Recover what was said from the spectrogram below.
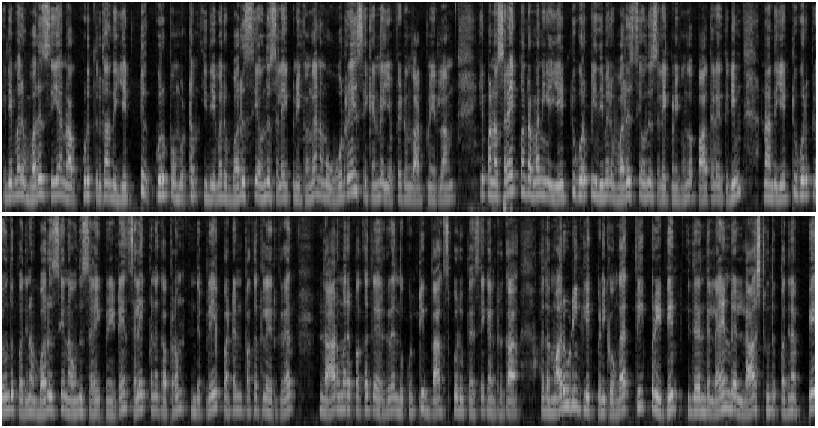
இதே மாதிரி வரிசையாக நான் கொடுத்துருக்கேன் அந்த எட்டு குரூப்பை மட்டும் இதே மாதிரி வரிசையாக வந்து செலக்ட் பண்ணிக்கோங்க. நம்ம ஒரே செகண்டில் எஃபெக்ட் வந்து ஆட் பண்ணிடலாம். இப்போ நான் செலக்ட் பண்ணுற மாதிரி நீங்கள் எட்டு குரூப் இதேமாதிரி வரிசையை வந்து செலக்ட் பண்ணிக்கோங்க. பார்த்தாலே தெரியும். நான் அந்த எட்டு குரூப்பை வந்து பார்த்தீங்கன்னா வரிசையை நான் வந்து செலக்ட் பண்ணிட்டேன். செலக்ட் பண்ணக்கப்புறம் இந்த ப்ளே பட்டன் பக்கத்தில் இருக்கிற இந்த ஆறு மாதிரி பக்கத்தில் இருக்கிற இந்த குட்டி பாக்ஸ் போர்டு ப்ளஸ் ஐக்கான் இருக்கா அதை மறுபடியும் கிளிக் பண்ணிக்கோங்க. கிளிக் பண்ணிவிட்டு இதில் இந்த லைனில் லாஸ்ட் வந்து பார்த்தீங்கன்னா பே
